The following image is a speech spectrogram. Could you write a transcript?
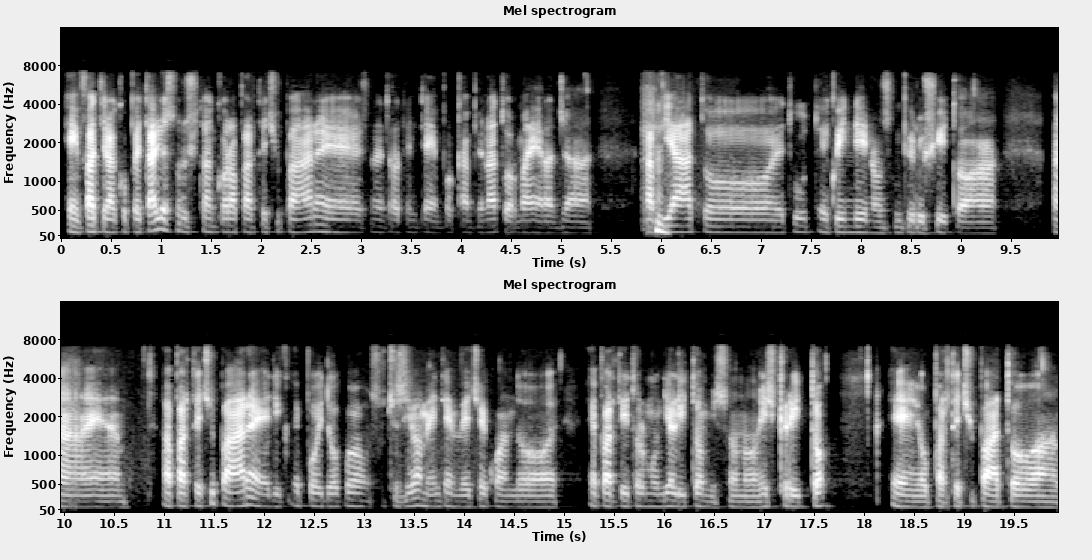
E infatti la Coppa Italia sono riuscito ancora a partecipare, sono entrato in tempo, il campionato ormai era già avviato e tutto e quindi non sono più riuscito a, a, a partecipare. E, di- e poi dopo successivamente invece quando è partito il mondialito mi sono iscritto e ho partecipato a,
